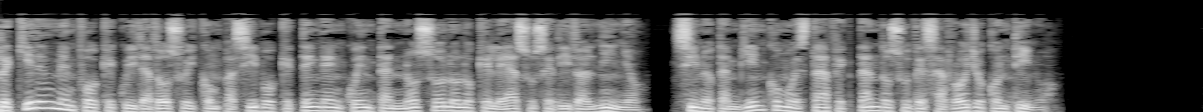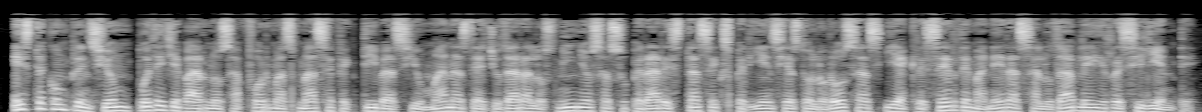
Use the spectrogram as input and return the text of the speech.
Requiere un enfoque cuidadoso y compasivo que tenga en cuenta no solo lo que le ha sucedido al niño, sino también cómo está afectando su desarrollo continuo. Esta comprensión puede llevarnos a formas más efectivas y humanas de ayudar a los niños a superar estas experiencias dolorosas y a crecer de manera saludable y resiliente.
